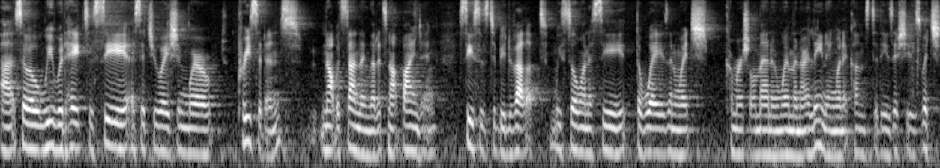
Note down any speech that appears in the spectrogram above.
Uh, so we would hate to see a situation where precedent, notwithstanding that it's not binding, ceases to be developed. We still want to see the ways in which commercial men and women are leaning when it comes to these issues, which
